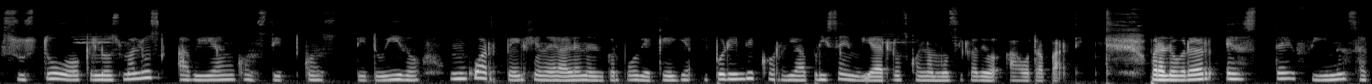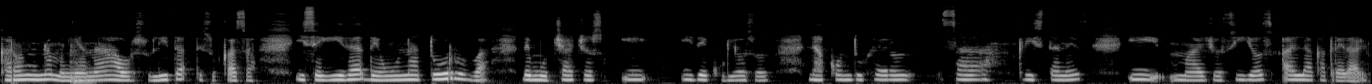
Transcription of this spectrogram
sostuvo que los malos habían constituido un cuartel general en el cuerpo de aquella y por ende corría prisa enviarlos con la música de a otra parte. Para lograr este fin sacaron una mañana a Ursulita de su casa y seguida de una turba de muchachos y, y de curiosos la condujeron sacristanes y mayosillos a la catedral.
